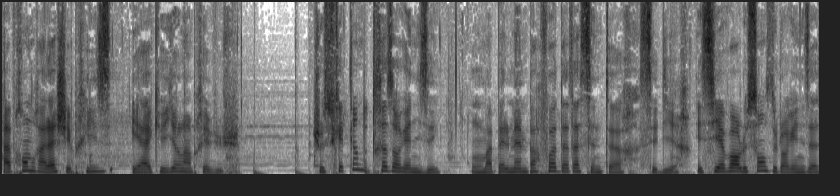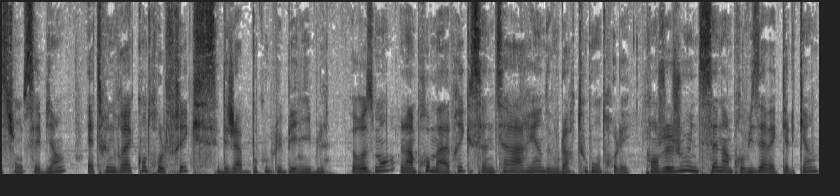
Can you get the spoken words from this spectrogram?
Apprendre à lâcher prise et à accueillir l'imprévu. Je suis quelqu'un de très organisé. On m'appelle même parfois data center, c'est dire. Et si avoir le sens de l'organisation, c'est bien, être une vraie contrôle fric, c'est déjà beaucoup plus pénible. Heureusement, l'impro m'a appris que ça ne sert à rien de vouloir tout contrôler. Quand je joue une scène improvisée avec quelqu'un,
